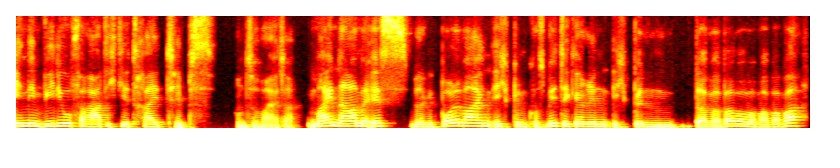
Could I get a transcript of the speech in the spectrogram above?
In dem Video verrate ich dir drei Tipps und so weiter. Mein Name ist Birgit Bollwein, ich bin Kosmetikerin, ich bin bla bla bla bla bla bla bla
